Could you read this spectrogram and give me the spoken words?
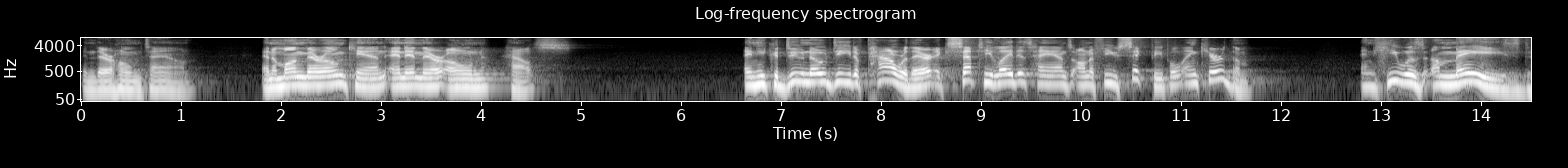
in their hometown, and among their own kin, and in their own house. And he could do no deed of power there except he laid his hands on a few sick people and cured them. And he was amazed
